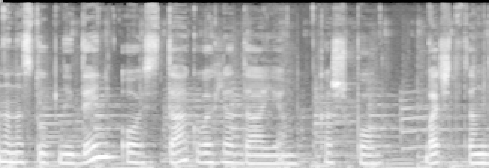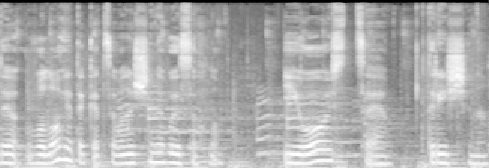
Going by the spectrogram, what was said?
На наступний день ось так виглядає кашпо. Бачите, там, де вологе таке, це воно ще не висохло. І ось це тріщина.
